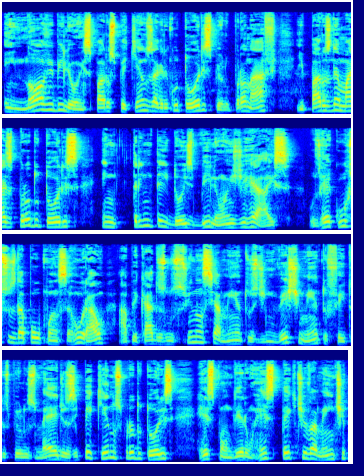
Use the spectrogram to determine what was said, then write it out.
em 9 bilhões para os pequenos agricultores pelo Pronaf e para os demais produtores em 32 bilhões de reais. Os recursos da poupança rural aplicados nos financiamentos de investimento feitos pelos médios e pequenos produtores responderam, respectivamente,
